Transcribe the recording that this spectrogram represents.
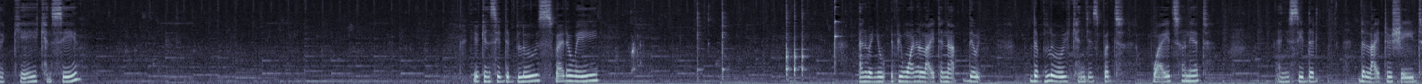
okay you can see. You can see the blues right away. And when you if you want to lighten up the the blue you can just put white on it. And you see the the lighter shade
